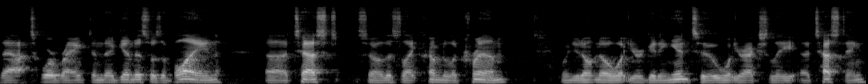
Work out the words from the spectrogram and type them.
that were ranked. And again, this was a blind uh, test. So this is like creme de la creme when you don't know what you're getting into, what you're actually uh, testing.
